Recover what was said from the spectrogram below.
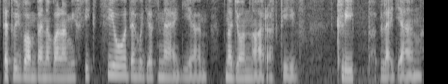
tehát, hogy van benne valami fikció, de hogy az ne egy ilyen nagyon narratív klip legyen.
